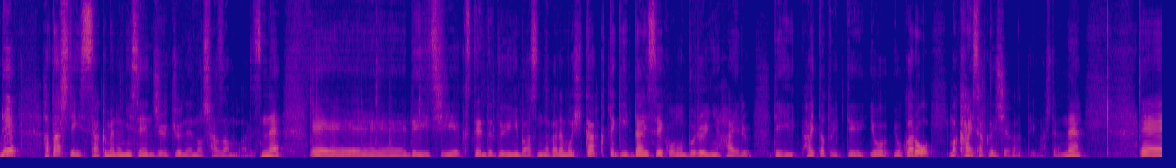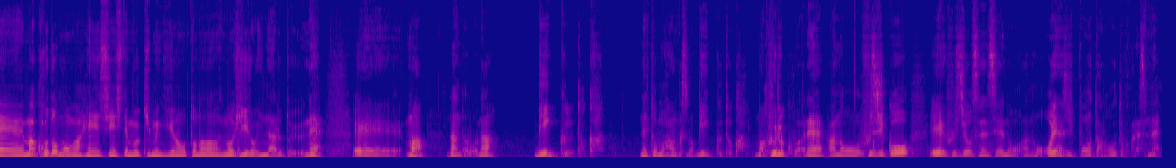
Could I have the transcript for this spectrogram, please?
で果たして1作目の2019年のシャザムはですね、えー、DC エクステンデッドユニバースの中でも比較的大成功の部類に入るで入ったと言ってよかろう、まあ、快作に仕上がっていましたよね。えーまあ、子供が変身してムキムキの大人のヒーローになるというね、えー、まあなんだろうなビッグとかね、トム・ハンクスのビッグとか、まあ、古くはねあの藤子 A 不二雄先生のあのオヤジ坊太郎とかですね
